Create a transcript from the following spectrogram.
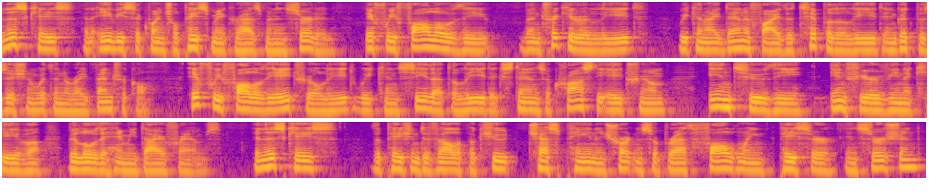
In this case, an AV sequential pacemaker has been inserted. If we follow the ventricular lead, we can identify the tip of the lead in good position within the right ventricle. If we follow the atrial lead, we can see that the lead extends across the atrium into the inferior vena cava below the hemidiaphragms. In this case, the patient developed acute chest pain and shortness of breath following pacer insertion.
